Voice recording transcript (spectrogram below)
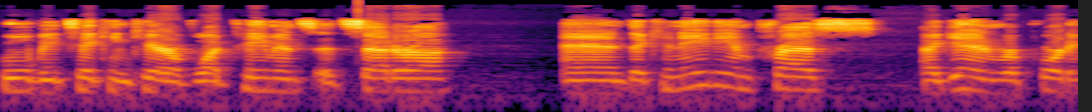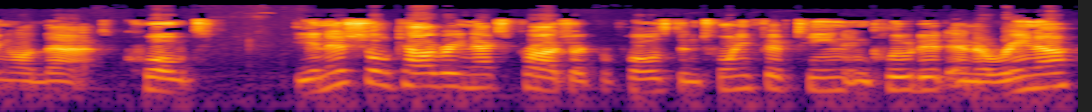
who will be taking care of what payments, etc. And the Canadian press, again, reporting on that. Quote, the initial Calgary Next project proposed in 2015 included an arena,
